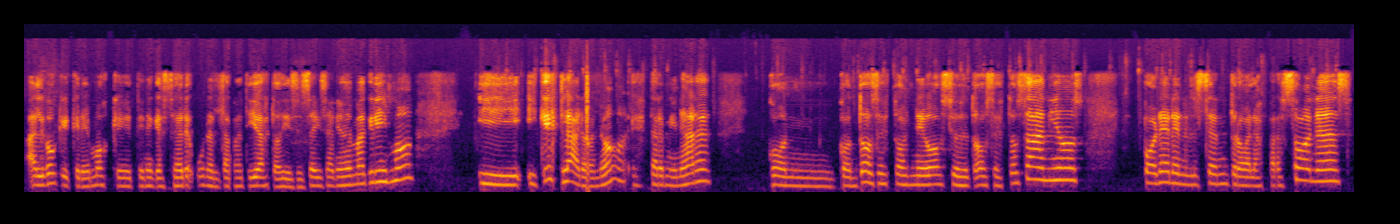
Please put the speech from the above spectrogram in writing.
algo que creemos que tiene que ser una alternativa a estos 16 años de macrismo y, que es claro, ¿no? Es terminar con, todos estos negocios de todos estos años, poner en el centro a las personas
